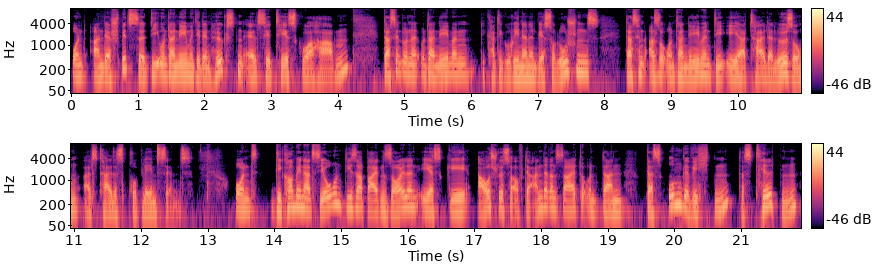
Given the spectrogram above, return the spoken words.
und an der Spitze die Unternehmen, die den höchsten LCT-Score haben, das sind Unternehmen, die Kategorie nennen wir Solutions. Das sind also Unternehmen, die eher Teil der Lösung als Teil des Problems sind. Und die Kombination dieser beiden Säulen, ESG-Ausschlüsse auf der anderen Seite und dann das Umgewichten, das Tilten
